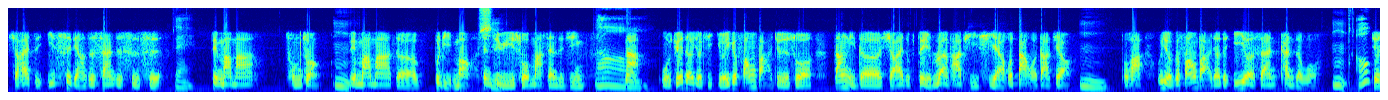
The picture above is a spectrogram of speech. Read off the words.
小孩子一次、两次、三次、四次，对，对妈妈冲撞，嗯，对妈妈的不礼貌，甚至于说骂三字经。啊，那我觉得有几有一个方法，就是说，当你的小孩子对你乱发脾气啊，或大吼大叫，嗯。的话，我有个方法叫做一二三，看着我。嗯，哦，就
